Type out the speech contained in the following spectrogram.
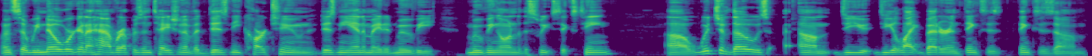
And so we know we're going to have representation of a Disney cartoon, Disney animated movie moving on to the Sweet 16. Uh, which of those um, do you do you like better and thinks is thinks is um,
